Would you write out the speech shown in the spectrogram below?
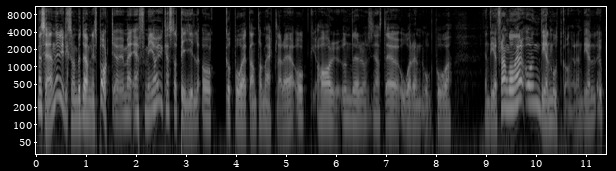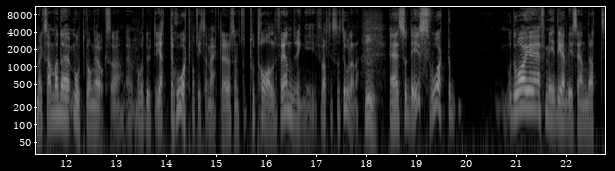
men sen är det liksom en bedömningssport. FMI har ju kastat pil och gått på ett antal mäklare och har under de senaste åren åkt på en del framgångar och en del motgångar. En del uppmärksammade motgångar också. Eh, Gått ut jättehårt mot vissa mäklare och sen total förändring i förvaltningsdomstolarna. Mm. Eh, Så det är svårt att, och då har ju FMI delvis ändrat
